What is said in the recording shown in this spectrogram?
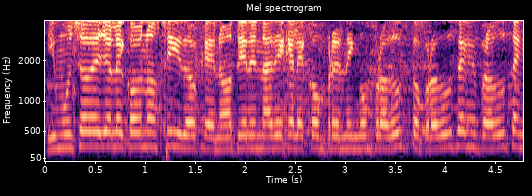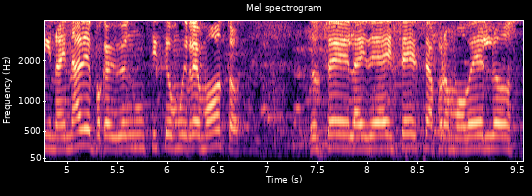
y muchos de ellos lo he conocido que no tienen nadie que le compre ningún producto, producen y producen y no hay nadie porque viven en un sitio muy remoto. Entonces la idea es esa, promoverlos,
